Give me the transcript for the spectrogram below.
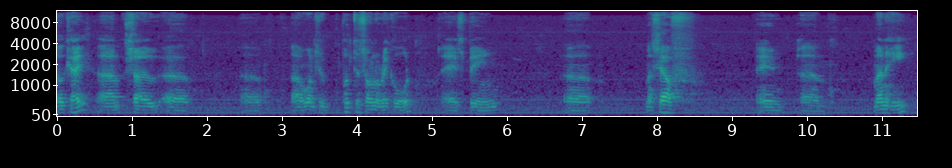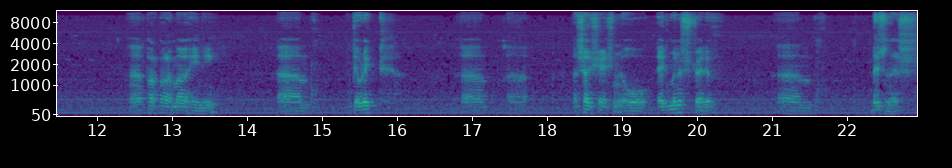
Okay, um, so uh, uh, I want to put this on the record as being uh, myself and um, Manahi, uh, Parapara Mohini, um, direct um, uh, association or administrative um, business,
